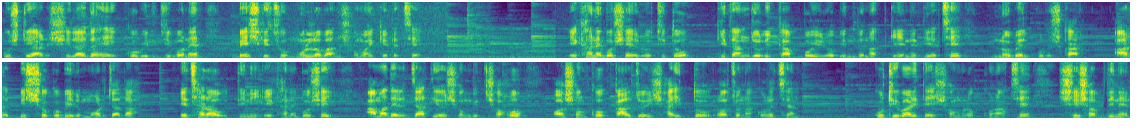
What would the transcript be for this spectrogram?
কুষ্টিয়ার শিলাইদহে কবির জীবনের বেশ কিছু মূল্যবান সময় কেটেছে। এখানে বসে রচিত গীতাঞ্জলি কাব্যই রবীন্দ্রনাথকে এনে দিয়েছে নোবেল পুরস্কার আর বিশ্বকবির মর্যাদা। এছাড়াও তিনি এখানে বসেই আমাদের জাতীয় সংগীত সহ অসংখ্য কালজয়ী সাহিত্য রচনা করেছেন। কুঠিবাড়িতে সংরক্ষণ আছে সেসব দিনের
